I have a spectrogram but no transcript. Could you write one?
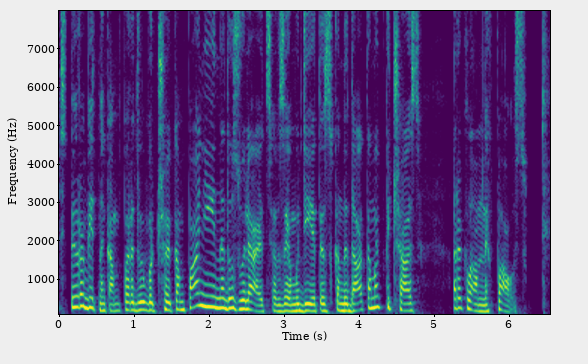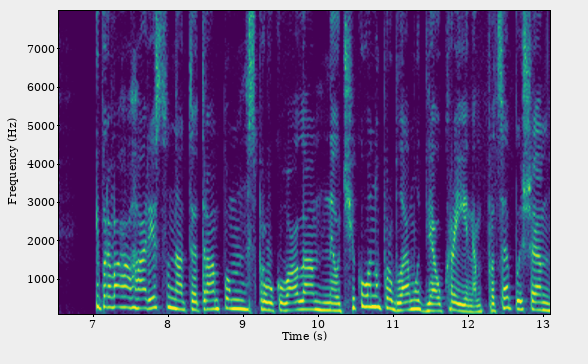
Співробітникам передвиборчої кампанії не дозволяється взаємодіяти з кандидатами під час рекламних пауз. І перевага Гарріс над Трампом спровокувала неочікувану проблему для України. Про це пише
